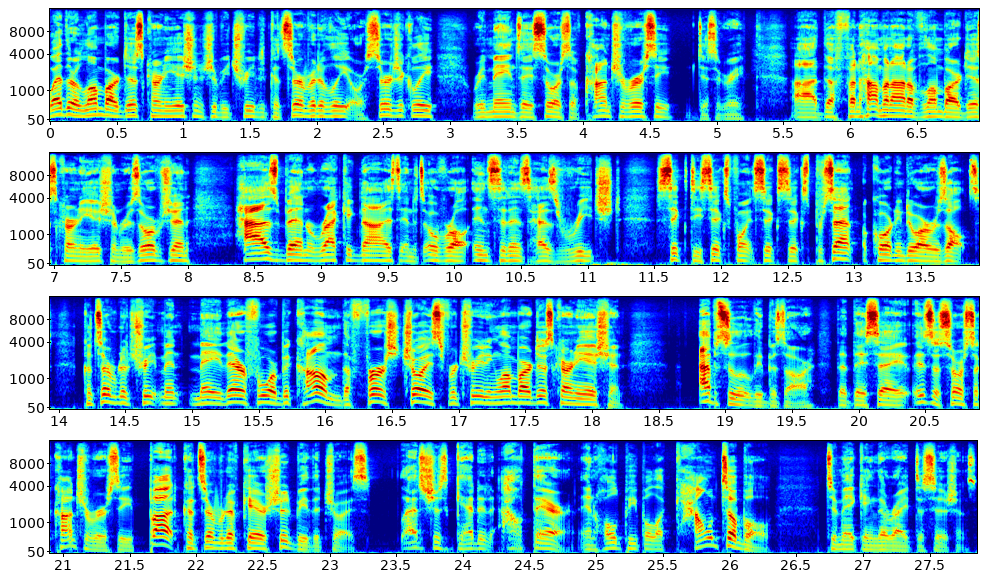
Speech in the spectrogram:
whether lumbar disc herniation should be treated conservatively or surgically remains a source of controversy. Disagree. Uh, the phenomenon of lumbar disc herniation resorption has been recognized and its overall incidence has reached 66.66%, according to our results. Conservative treatment may therefore become the first choice for treating lumbar disc herniation. Absolutely bizarre that they say is a source of controversy, but conservative care should be the choice. Let's just get it out there and hold people accountable to making the right decisions.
